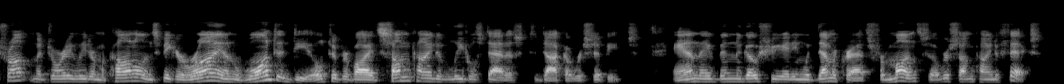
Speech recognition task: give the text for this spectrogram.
Trump, Majority Leader McConnell, and Speaker Ryan want a deal to provide some kind of legal status to DACA recipients. And they've been negotiating with Democrats for months over some kind of fix.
